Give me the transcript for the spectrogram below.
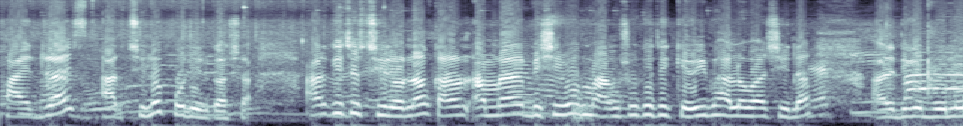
ফ্রাইড রাইস আর ছিল পনির কষা। আর কিছু ছিল না, কারণ আমরা বেশিরভাগ মাংস খেতে কেউই ভালোবাসি না। আর এদিকে বনু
